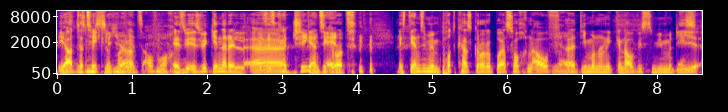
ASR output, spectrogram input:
Ja, Das tatsächlich. müssen wir Ja. jetzt aufmachen. Es, es wird generell. Es ist Äh, deren sie grad, es deren sie mit dem Podcast gerade ein paar Sachen auf, Ja. äh, die wir noch nicht genau wissen, wie wir die, Es-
